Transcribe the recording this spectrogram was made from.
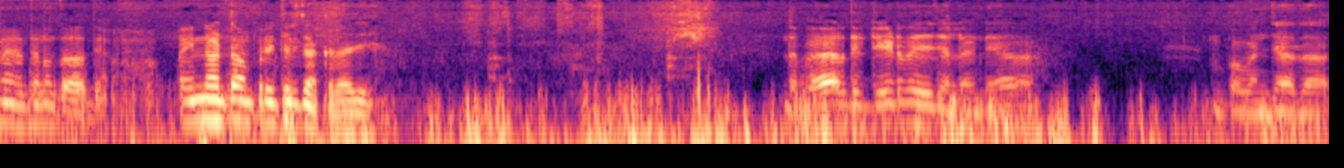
ਮੈਂ ਤੈਨੂੰ ਦੱਸ ਦਿਆਂ। ਇੰਨਾ ਟੈਂਪਰੇਚਰ ਚੱਕਦਾ ਜੀ। ਦੁਪਹਿਰ ਦੇ 1:30 ਵਜੇ ਚੱਲਣ ਡਿਆ ਵਾ। 52 ਦਾ।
